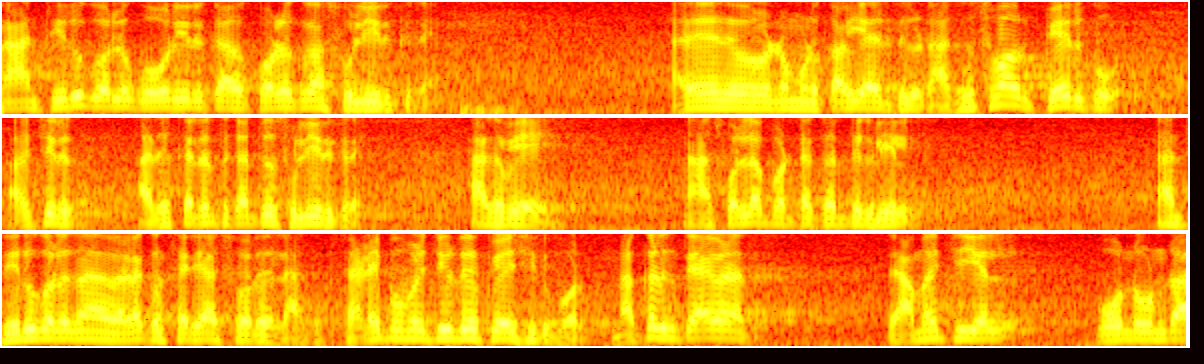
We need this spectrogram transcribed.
நான் திருக்குறளுக்கு ஓடி இருக்க குரலுக்கு தான் சொல்லியிருக்கிறேன். அதே ஒரு ரெண்டு மூணு கவியாக எடுத்துக்கிட்டேன். அது சும்மா ஒரு பேருக்கு வச்சுருக்கேன். அது கருத்து கருத்து சொல்லியிருக்கிறேன். ஆகவே நான் சொல்லப்பட்ட கருத்துக்களில் நான் திருக்குறளுக்கு நான் விளக்கம் சரியாக சொல்கிறதில்ல அது தலைப்பு முடிச்சுக்கிட்டு பேசிட்டு போகிறேன் மக்களுக்கு தேவையானது. அமைச்சியல் ஒன்று ஒன்றா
